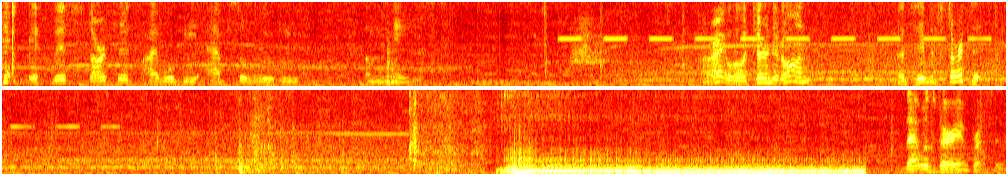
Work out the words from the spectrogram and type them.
if this starts it, I will be absolutely amazed. All right, well, I turned it on. Let's see if it starts it. That was very impressive.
